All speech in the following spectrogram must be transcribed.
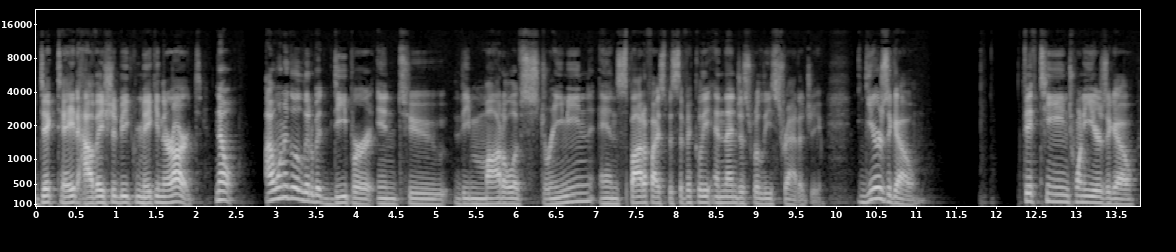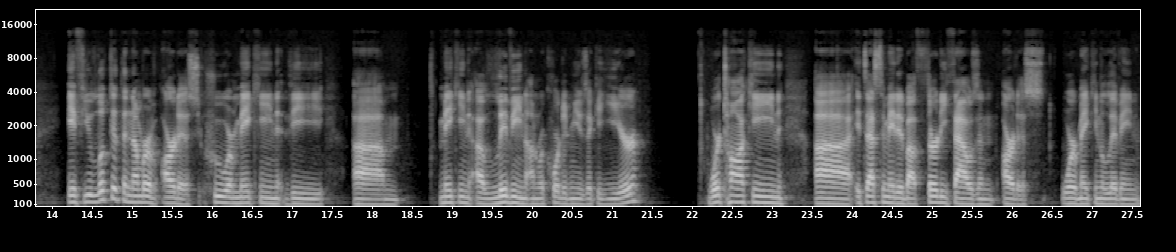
dictate how they should be making their art. Now, I want to go a little bit deeper into the model of streaming and Spotify specifically, and then just release strategy. Years ago, 15, 20 years ago, if you looked at the number of artists who were making the um, making a living on recorded music a year, we're talking. Uh, it's estimated about thirty thousand artists were making a living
